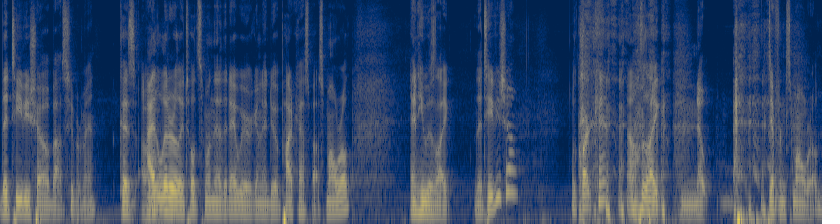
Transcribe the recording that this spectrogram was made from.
the TV show about Superman. Because I Oh. literally told someone the other day we were going to do a podcast about Small World, and he was like, "The TV show with Clark Kent." I was like, "Nope, different Small World."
